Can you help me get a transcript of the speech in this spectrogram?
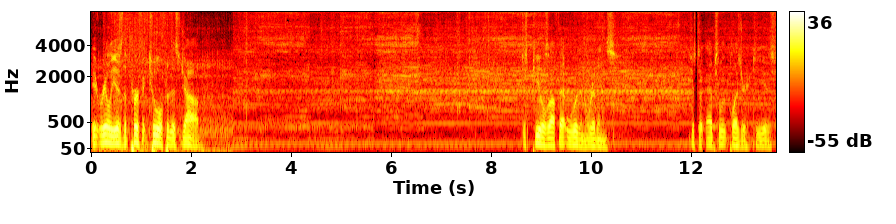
It really is the perfect tool for this job. Just peels off that wood in ribbons. Just an absolute pleasure to use.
